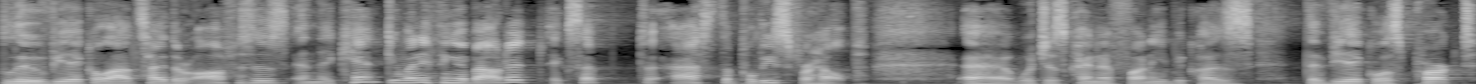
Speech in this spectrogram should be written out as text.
blue vehicle outside their offices, and they can't do anything about it except to ask the police for help, uh, which is kind of funny because the vehicle is parked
